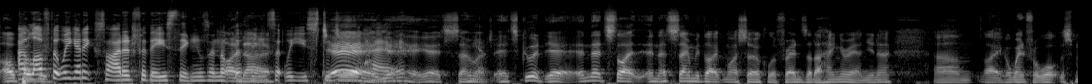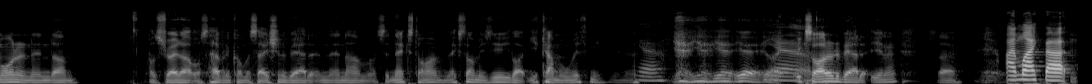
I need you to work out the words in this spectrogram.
I'll I love that we get excited for these things and not I the know. things that we used to yeah, do. Yeah, Hey. yeah, it's so much. It's good, yeah. And that's like, and that's same with like my circle of friends that I hang around. You know, um, like I went for a walk this morning, and um, I was straight up. I was having a conversation about it, and then um, I said, next time, next time he's here, like you're coming with me, Yeah. Yeah, yeah, yeah, yeah. Like, Yeah. Excited about it, you know. So I'm like that.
